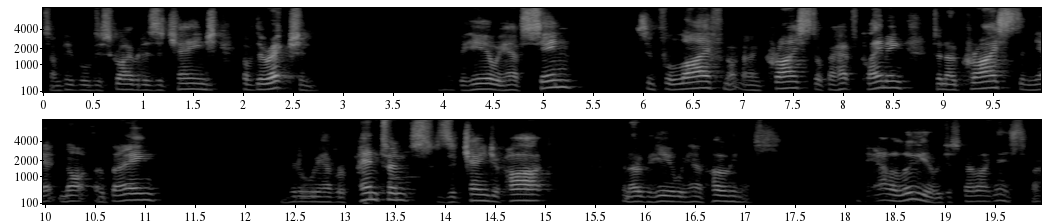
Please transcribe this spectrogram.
Some people describe it as a change of direction. Over here we have sin, sinful life, not knowing Christ, or perhaps claiming to know Christ and yet not obeying. In the middle we have repentance, it's a change of heart. And over here we have holiness. Hallelujah, we just go like this, right?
